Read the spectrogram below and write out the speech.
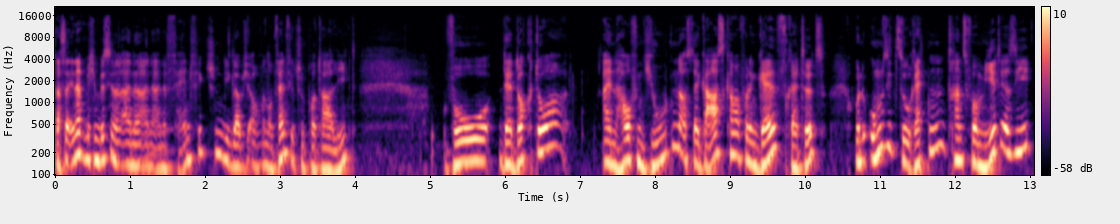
das erinnert mich ein bisschen an eine, eine, eine Fanfiction, die, glaube ich, auch auf unserem Fanfiction-Portal liegt, wo der Doktor einen Haufen Juden aus der Gaskammer von den Gelf rettet und um sie zu retten, transformiert er sie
